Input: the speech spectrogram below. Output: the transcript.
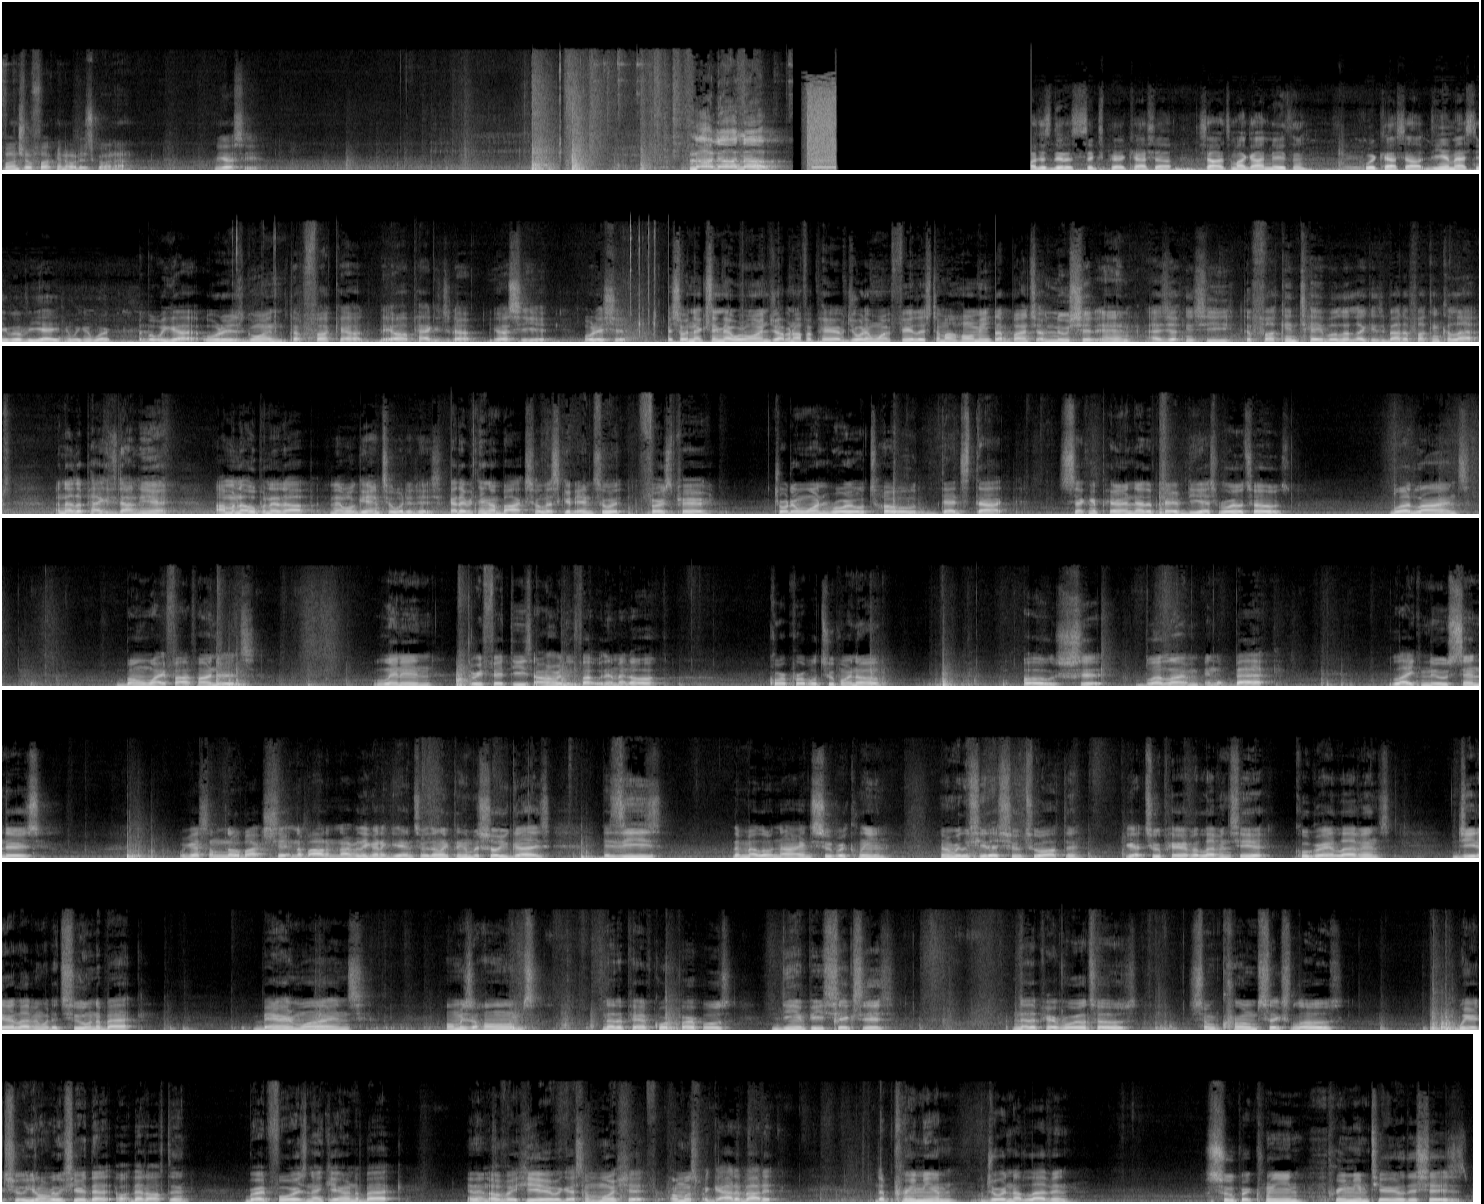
Bunch of fucking orders going out. Yeah, I see it. No, no, no. I just did a six pair cash out. Shout out to my guy Nathan. Quick cash out, DM at Sneakerville VA, and we can work. But we got orders going the fuck out. They all packaged up. Y'all see it. All this shit. So next thing that we're on, dropping off a pair of Jordan 1 Fearless to my homie. A bunch of new shit in. As y'all can see, the fucking table look like it's about to fucking collapse. Another package down here. I'm gonna open it up and then we'll get into what it is. Got everything unboxed, so let's get into it. First pair, Jordan 1 Royal Toe, dead stock. Second pair, another pair of DS Royal Toes. Bloodlines, Bone White 500s, Linen 350s. I don't really fuck with them at all. Court Purple 2.0. Oh shit. Bloodline in the back. Like new Cinders. We got some no box shit in the bottom. Not really gonna get into it. The only thing I'm gonna show you guys is these, the Mellow 9, super clean. You don't really see that shoe too often. You got two pair of 11s here. Cool Gray 11s. Jeter 11 with a 2 on the back. Baron 1s. Homage of Homes. Another pair of Court Purples. DMP 6s. Another pair of Royal Toes. Some Chrome 6 lows. Weird shoe, you don't really see that, that often. Bread 4s, Nike Air on the back. And then over here, we got some more shit. Almost forgot about it. The premium Jordan 11. Super clean, premium material. This shit is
